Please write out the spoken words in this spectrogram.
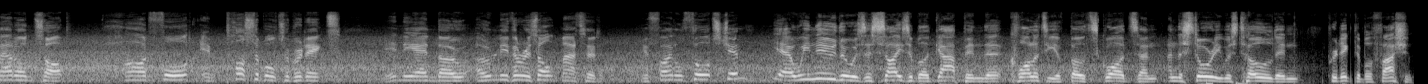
Out on top. Hard fought, impossible to predict. In the end, though, only the result mattered. Your final thoughts, Jim? Yeah, we knew there was a sizable gap in the quality of both squads, and, and the story was told in predictable fashion.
